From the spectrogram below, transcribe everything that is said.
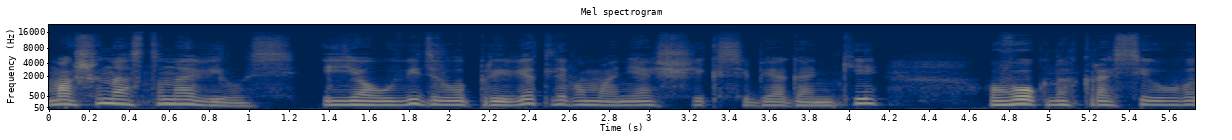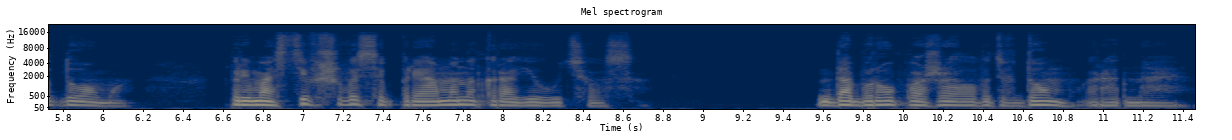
Машина остановилась, и я увидела приветливо манящие к себе огоньки в окнах красивого дома, примостившегося прямо на краю утёса. «Добро пожаловать в дом, родная»,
